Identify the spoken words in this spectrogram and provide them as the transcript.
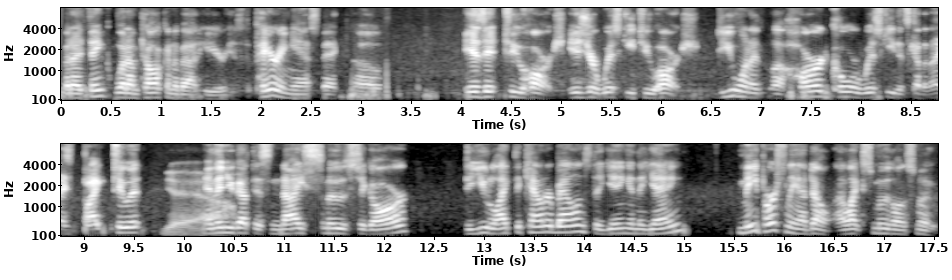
but I think what I'm talking about here is the pairing aspect of is it too harsh? Is your whiskey too harsh? Do you want a, a hardcore whiskey that's got a nice bite to it? Yeah. And then you got this nice smooth cigar. Do you like the counterbalance, the yin and the yang? Me personally, I don't. I like smooth on smooth.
